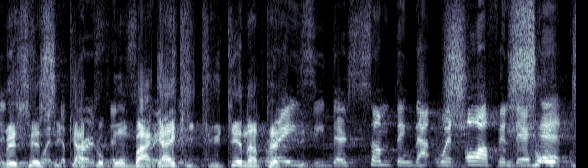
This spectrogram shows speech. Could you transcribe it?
when the crazy, there's something that went off in their head.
